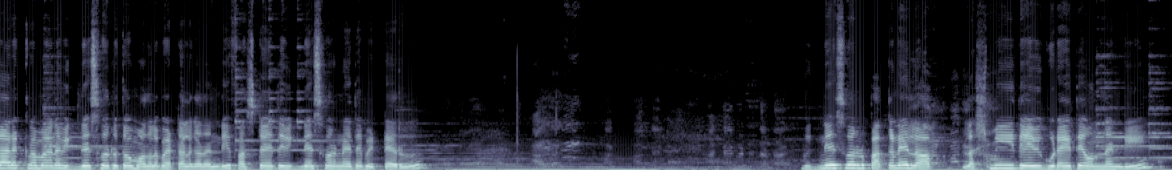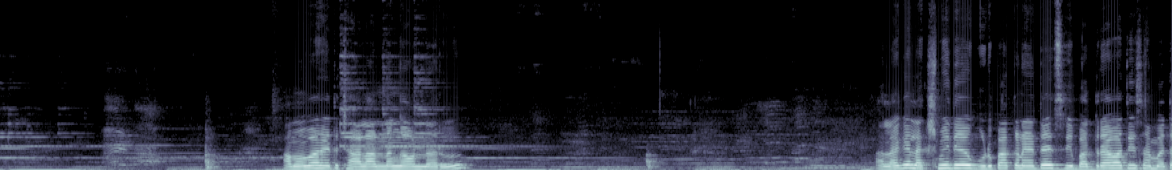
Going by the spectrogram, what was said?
కార్యక్రమైనా విఘ్నేశ్వరుతో మొదలు పెట్టాలి కదండి? ఫస్ట్ అయితే విఘ్నేశ్వరుని అయితే పెట్టారు. విఘ్నేశ్వరుడు పక్కనే లా లక్ష్మీదేవి గుడి అయితే ఉందండి. అమ్మవారు అయితే చాలా అందంగా ఉన్నారు. అలాగే లక్ష్మీదేవి గుడి పక్కన అయితే శ్రీ భద్రావతి సమేత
